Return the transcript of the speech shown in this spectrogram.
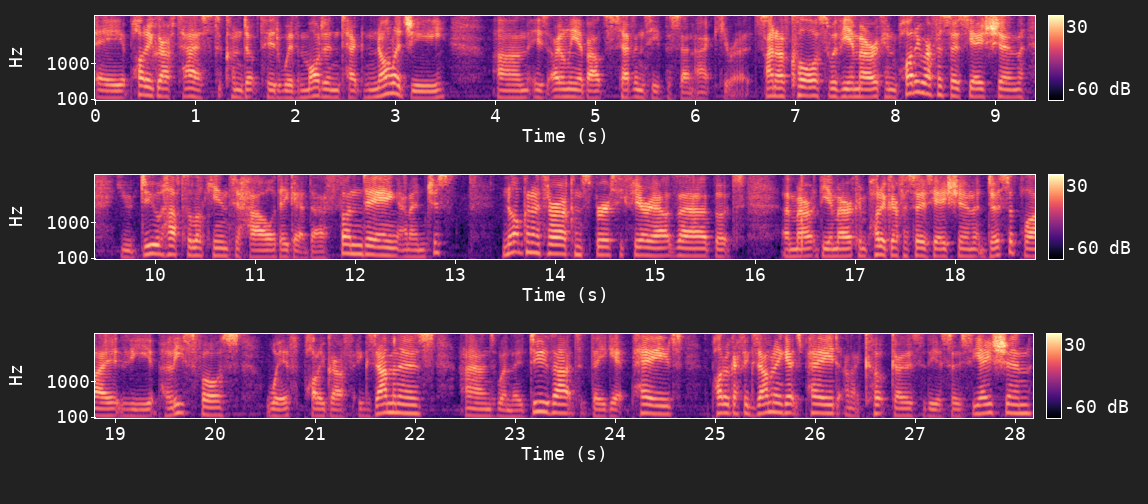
a polygraph test conducted with modern technology um, is only about 70% accurate. And of course, with the American Polygraph Association, you do have to look into how they get their funding, and I'm just not going to throw a conspiracy theory out there, but Amer- the American Polygraph Association does supply the police force with polygraph examiners, and when they do that, they get paid. The polygraph examiner gets paid, and a cut goes to the association.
